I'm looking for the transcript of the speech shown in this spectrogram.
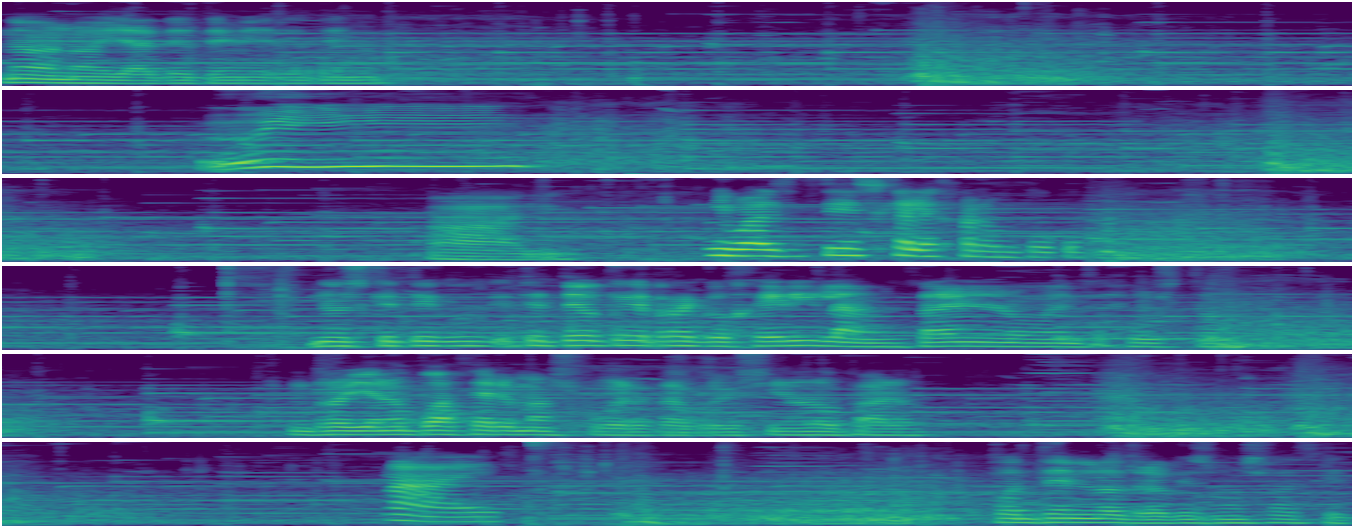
No, no, ya, deteme, deteme. Uy. Ay. Igual te tienes que alejar un poco. No, es que te tengo que recoger y lanzar en el momento justo. Rollo, no puedo hacer más fuerza porque si no lo paro. Ay. Ponte en el otro, que es más fácil.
